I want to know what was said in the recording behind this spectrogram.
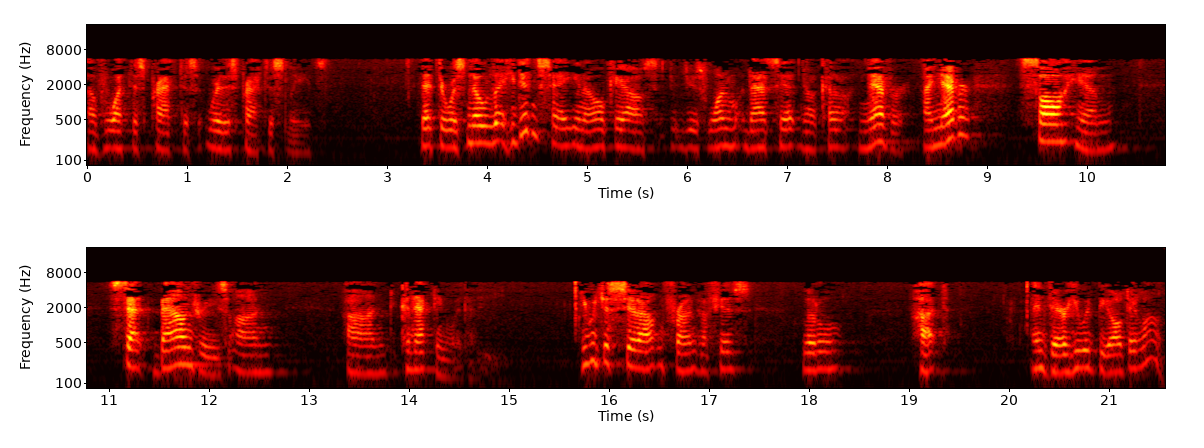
of what this practice, where this practice leads that there was no, he didn't say, you know, okay, I'll just one, that's it. No, never. I never saw him set boundaries on, on connecting with him. He would just sit out in front of his little hut, and there he would be all day long.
